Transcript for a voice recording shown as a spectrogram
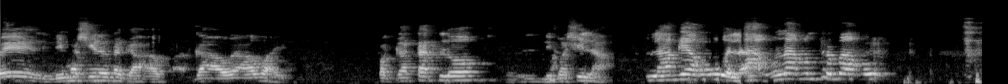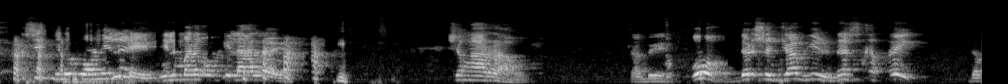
eh, lima sila nag-aaway-away. Pagka tatlo, lima sila. Lagi ako wala. Wala akong trabaho. Kasi kinukuha nila eh. Hindi naman ako kilala eh. Isang araw, sabi, oh, there's a job here, Nescafe. The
